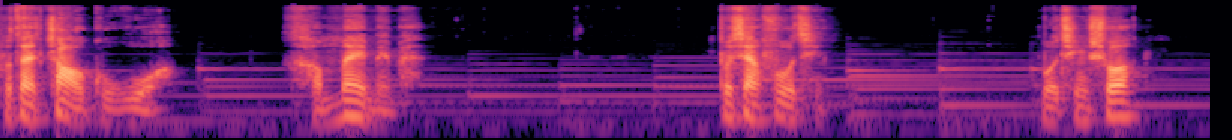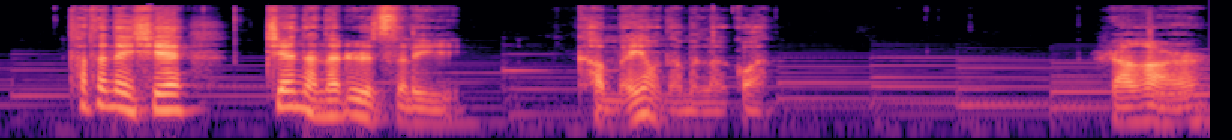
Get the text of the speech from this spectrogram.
不再照顾我和妹妹们，不像父亲。母亲说，他在那些艰难的日子里可没有那么乐观。然而，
